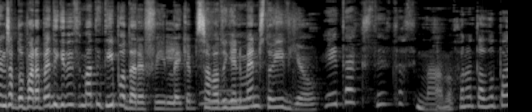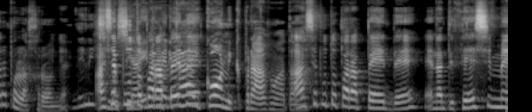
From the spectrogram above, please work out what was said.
reference από το Παρά Πέντε και δεν θυμάται τίποτα, ρε φίλε. Και από τη Σαββατογεννημένη το ίδιο. Ε, εντάξει, δεν τα θυμάμαι. Έχω να τα δω πάρα πολλά χρόνια. Δεν έχει Άσε σημασία, που το είναι παραπέντε. μερικά iconic πράγματα. Άσε που το παραπέντε, εν αντιθέσει με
